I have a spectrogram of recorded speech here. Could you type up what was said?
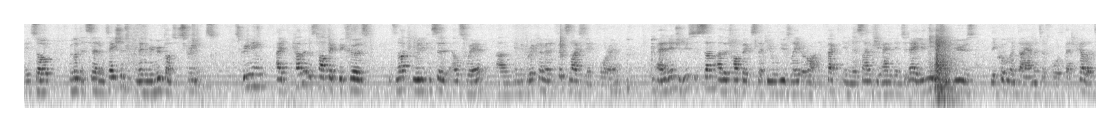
Okay, so we looked at sedimentation, and then we moved on to screens. Screening, I covered this topic because it's not really considered elsewhere um, in the curriculum, and it fits nicely in 4M. And it introduces some other topics that you'll use later on. In fact, in the assignment you handed in today, you need to use the equivalent diameter for that pellet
